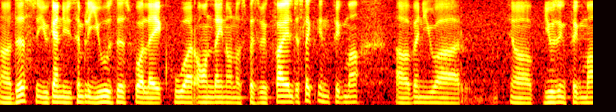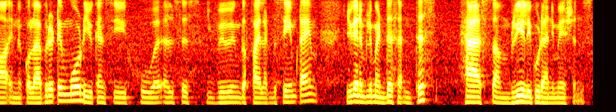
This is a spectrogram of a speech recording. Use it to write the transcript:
uh, this you can you simply use this for like who are online on a specific file just like in figma uh, when you are uh, using Figma in a collaborative mode you can see who else is viewing the file at the same time. You can implement this and this has some really good animations.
